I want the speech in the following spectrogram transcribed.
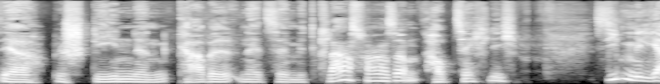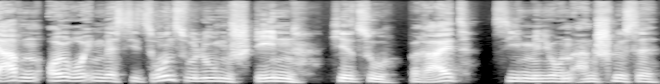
der bestehenden Kabelnetze mit Glasfaser hauptsächlich. Sieben Milliarden Euro Investitionsvolumen stehen hierzu bereit. Sieben Millionen Anschlüsse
